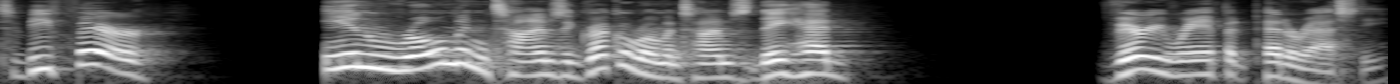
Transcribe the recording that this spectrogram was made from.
to be fair, in Roman times, in Greco Roman times, they had very rampant pederasty.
